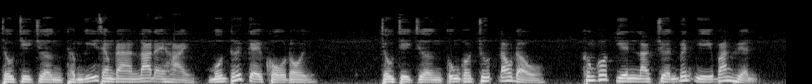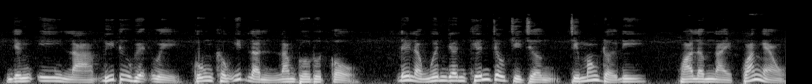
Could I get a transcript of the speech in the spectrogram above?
Châu Chỉ Trường thầm nghĩ xem ra La Đại Hải muốn tới kệ khổ rồi. Châu Chỉ Trường cũng có chút đau đầu, không có tiền là chuyện bên ủy ban huyện, nhưng y là bí thư huyện ủy cũng không ít lần làm rùa rụt cổ. Đây là nguyên nhân khiến Châu Chỉ Trường chỉ mong rời đi, Hòa Lâm này quá nghèo.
